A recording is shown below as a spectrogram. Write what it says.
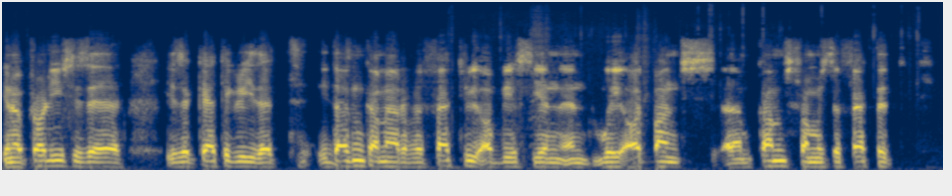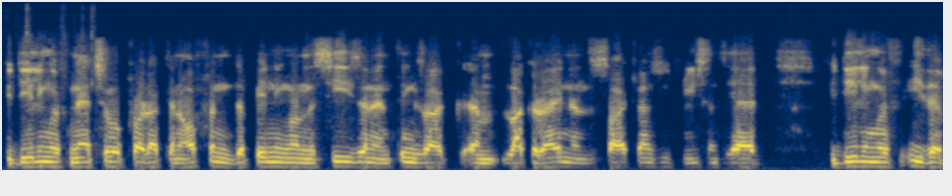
you know, produce is a is a category that it doesn't come out of a factory, obviously, and, and where Odd Bunch um, comes from is the fact that you're dealing with natural product, and often depending on the season and things like um, like rain and the cyclones we've recently had, you're dealing with either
